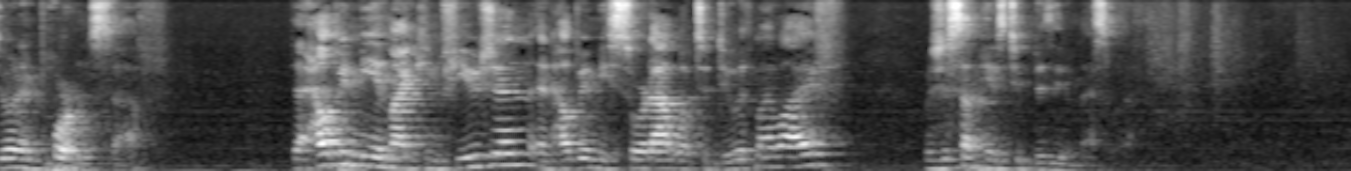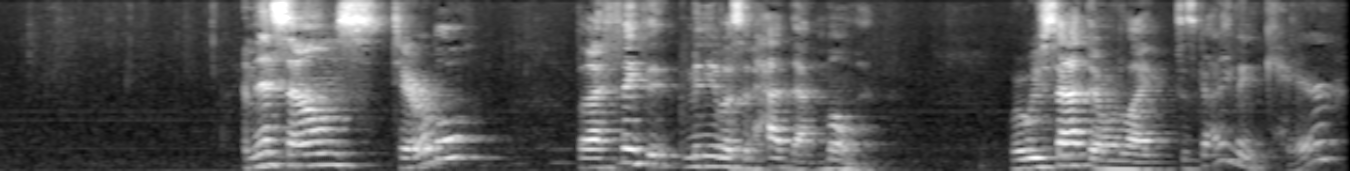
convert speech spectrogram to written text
doing important stuff that helping me in my confusion and helping me sort out what to do with my life was just something he was too busy to mess with. I mean, that sounds terrible, but I think that many of us have had that moment where we've sat there and we're like, does God even care?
